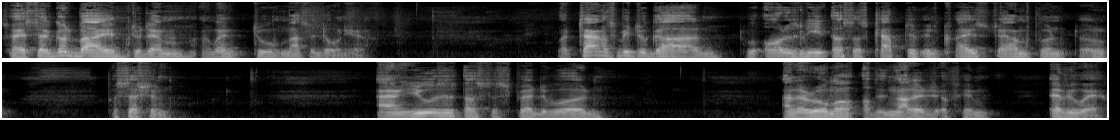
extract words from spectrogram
So I said goodbye to them and went to Macedonia. But thanks be to God, who always leads us as captive in Christ's triumphant procession and uses us to spread the word and aroma of the knowledge of Him everywhere.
